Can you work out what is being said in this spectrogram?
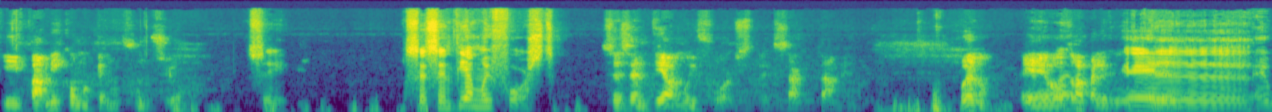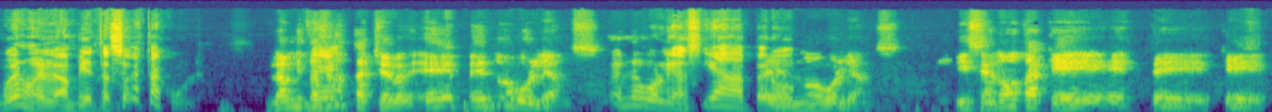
Y para mí como que no funciona. Sí. Se sentía muy forced. Se sentía muy forced, exactamente. Bueno, eh, otra película. El, eh, bueno, la ambientación está cool. La ambientación Eh. está chévere. Es, es Nueva Orleans. En Nueva Orleans, ya, pero en Nueva Orleans. Y se nota que, este, que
